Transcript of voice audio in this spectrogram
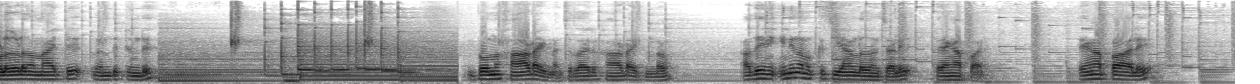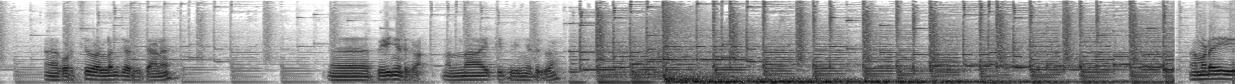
ബോളുകൾ നന്നായിട്ട് വെന്തിട്ടുണ്ട്. ഇപ്പോൾ ഒന്ന് ഹാർഡായിട്ടുണ്ടാവും ചെറുതായൊരു ഹാർഡായിട്ടുണ്ടാവും. അത് ഇനി ഇനി നമുക്ക് ചെയ്യാനുള്ളതെന്ന് വെച്ചാൽ തേങ്ങാപ്പാൽ തേങ്ങാപ്പാൽ കുറച്ച് വെള്ളം ചേർത്തിട്ടാണ് പിഴിഞ്ഞെടുക്കണം. നന്നായിട്ട് പിഴിഞ്ഞെടുക്കുക. നമ്മുടെ ഈ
